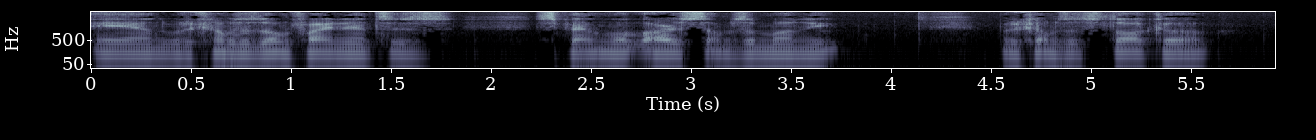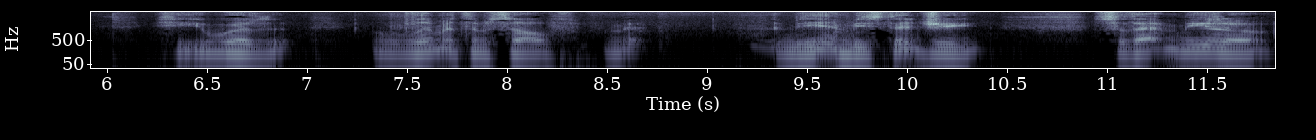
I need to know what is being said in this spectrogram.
and when it comes to his own finances, spend large sums of money, when it comes to tzedakah, he would limit himself and be, stingy. So that midah,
